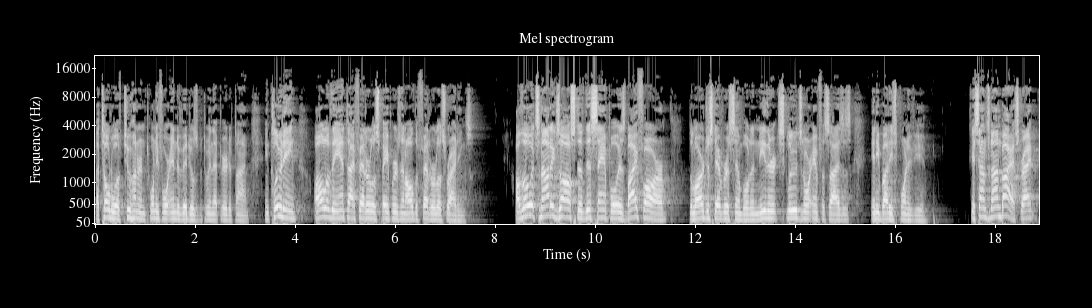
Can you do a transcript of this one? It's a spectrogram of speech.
a total of 224 individuals between that period of time, including all of the anti-federalist papers and all the federalist writings. Although it's not exhaustive, this sample is by far the largest ever assembled and neither excludes nor emphasizes anybody's point of view. It sounds non-biased, right?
